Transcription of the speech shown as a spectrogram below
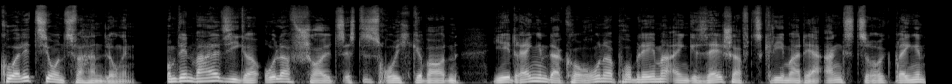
Koalitionsverhandlungen. Um den Wahlsieger Olaf Scholz ist es ruhig geworden. Je drängender Corona-Probleme ein Gesellschaftsklima der Angst zurückbringen,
